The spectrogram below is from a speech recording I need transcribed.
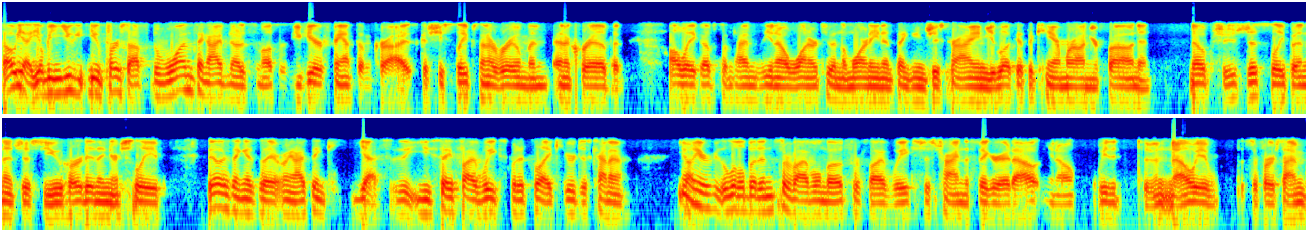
Oh yeah, I mean, you you first off, the one thing I've noticed the most is you hear phantom cries because she sleeps in a room and in a crib, and I'll wake up sometimes, you know, one or two in the morning and thinking she's crying. You look at the camera on your phone, and nope, she's just sleeping. It's just you heard it in your sleep. The other thing is that I mean, I think yes, you say five weeks, but it's like you're just kind of, you know, you're a little bit in survival mode for five weeks, just trying to figure it out. You know, we didn't know we it's the first time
